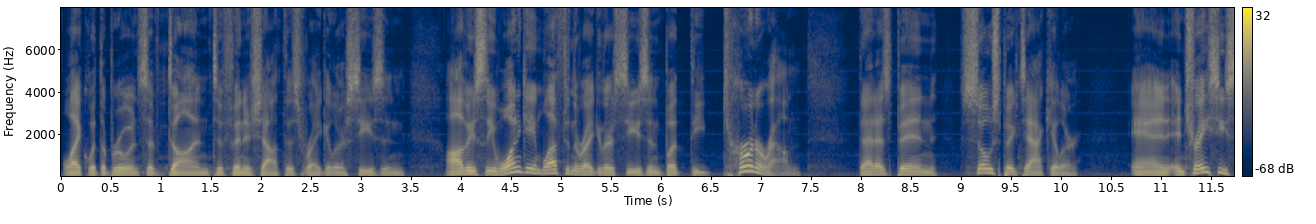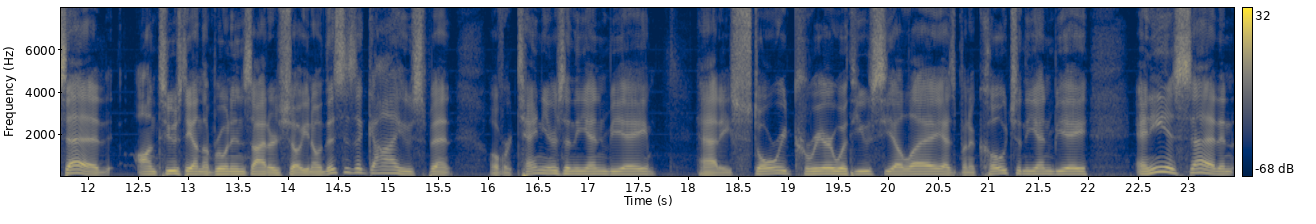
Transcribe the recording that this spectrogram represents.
like what the Bruins have done to finish out this regular season. Obviously, one game left in the regular season, but the turnaround that has been so spectacular. And and Tracy said on Tuesday on the Bruin Insider show, you know, this is a guy who spent over 10 years in the NBA, had a storied career with UCLA, has been a coach in the NBA, and he has said in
